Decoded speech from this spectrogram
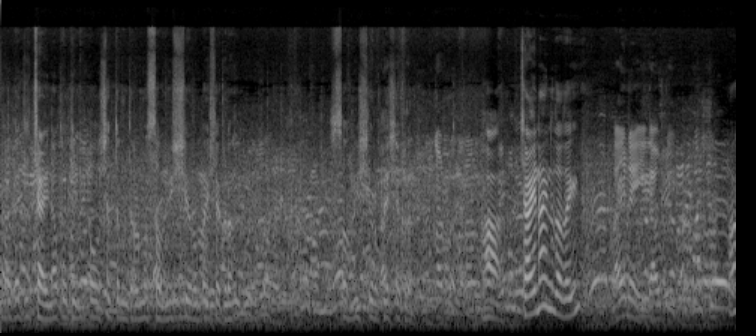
अशा प्रकारची चायना कोथिंबीर पाहू शकता मित्रांनो सव्वीसशे रुपये शेकडा सव्वीसशे रुपये शेकडा हां चायना आहे ना दादा ही? नाही नाही गावठी. हां.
